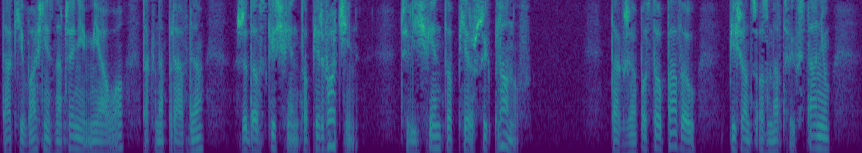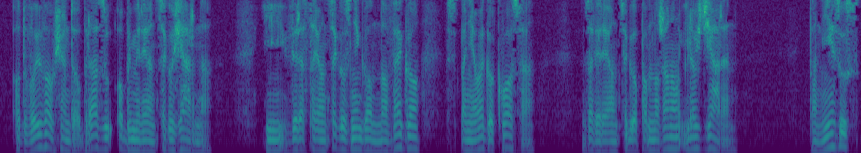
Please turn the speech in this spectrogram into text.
Takie właśnie znaczenie miało tak naprawdę żydowskie święto pierwocin, czyli święto pierwszych plonów. Także apostoł Paweł, pisząc o zmartwychwstaniu, odwoływał się do obrazu obymierającego ziarna i wyrastającego z niego nowego, wspaniałego kłosa, zawierającego pomnożoną ilość ziaren. Pan Jezus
